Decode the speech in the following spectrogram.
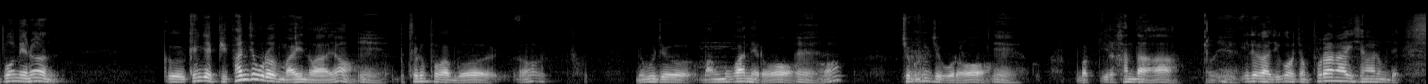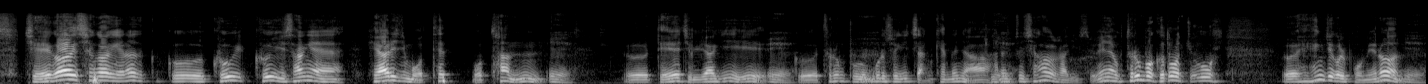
보면은 그 굉장히 비판적으로 많이 나와요. 예. 트럼프가 뭐 어, 너무 저 막무가내로 예. 어? 적극적으로 예. 막 이렇게 한다. 예. 이래가지고 좀 불안하게 생각하는데 제가 생각에는 그, 그, 그 이상의 헤아리지 못했, 못한 예. 어, 대전략이 예. 그 트럼프 머릿속에 있지 않겠느냐 하는 예. 좀 생각을 가지고 있어요. 왜냐하면 트럼프가 그동안 쭉 어, 행적을 보면은 예.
